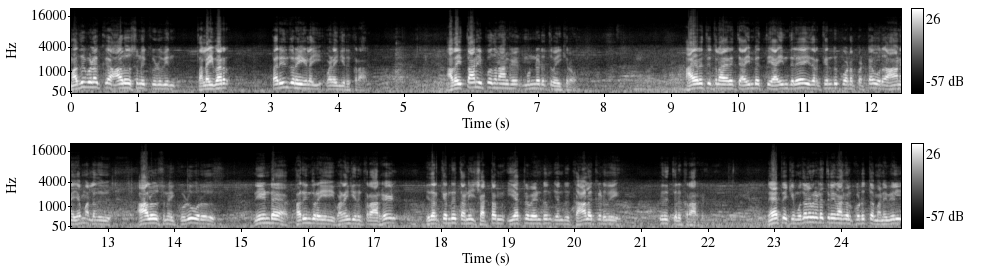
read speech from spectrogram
மதுவிலக்கு ஆலோசனைக் குழுவின் தலைவர் பரிந்துரைகளை வழங்கியிருக்கிறார். அதைத்தான் இப்போது நாங்கள் முன்னெடுத்து வைக்கிறோம். ஆயிரத்தி தொள்ளாயிரத்தி ஐம்பத்தி ஐந்திலே இதற்கென்று போடப்பட்ட ஒரு ஆணையம் அல்லது ஆலோசனை குழு ஒரு நீண்ட பரிந்துரையை வழங்கியிருக்கிறார்கள். இதற்கென்று தனி சட்டம் இயற்ற வேண்டும் என்று காலக்கெடுவை விதித்திருக்கிறார்கள். நேற்றைக்கு முதல்வரிடத்திலே நாங்கள் கொடுத்த மனுவில்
